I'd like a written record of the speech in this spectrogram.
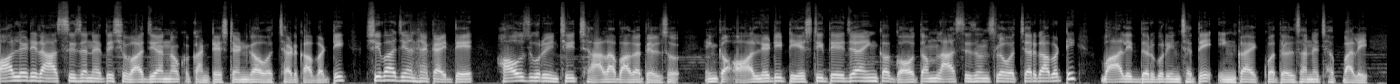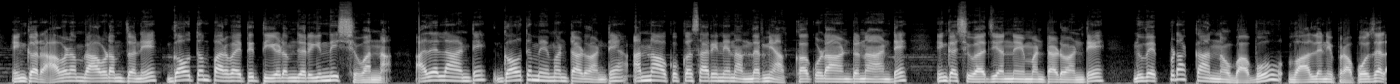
ఆల్రెడీ లాస్ట్ సీజన్ అయితే శివాజీ అన్న ఒక కంటెస్టెంట్గా వచ్చాడు కాబట్టి శివాజీ అన్నకైతే హౌస్ గురించి చాలా బాగా తెలుసు. ఇంకా ఆల్రెడీ టేస్టీ తేజ ఇంకా గౌతమ్ లాస్ట్ సీజన్స్లో వచ్చారు కాబట్టి వాళ్ళిద్దరి గురించి అయితే ఇంకా ఎక్కువ తెలుసు అనే చెప్పాలి. ఇంకా రావడం రావడంతోనే గౌతమ్ పర్వ అయితే తీయడం జరిగింది శివన్న. అదెలా అంటే గౌతమ్ ఏమంటాడు అంటే అన్న ఒక్కొక్కసారి నేను అందరినీ అక్క కూడా అంటున్నా అంటే ఇంకా శివాజీ అన్న ఏమంటాడు అంటే నువ్వు ఎప్పుడు అక్క అన్నావు బాబు? వాళ్ళని ప్రపోజల్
